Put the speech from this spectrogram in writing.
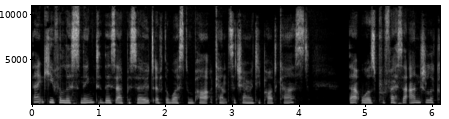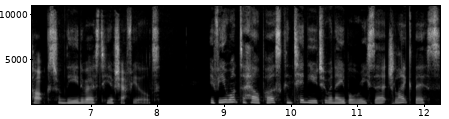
Thank you for listening to this episode of the Weston Park Cancer Charity Podcast. That was Professor Angela Cox from the University of Sheffield. If you want to help us continue to enable research like this,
